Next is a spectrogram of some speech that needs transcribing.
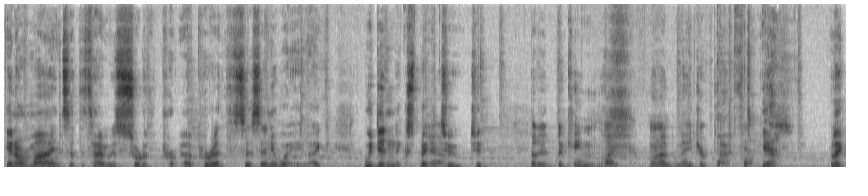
in our minds at the time it was sort of a parenthesis anyway. Like we didn't expect Yeah. to to But it became like one of the major platforms. yeah, like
